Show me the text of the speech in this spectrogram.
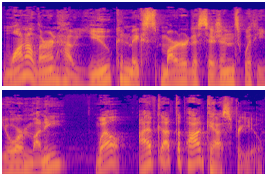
Want to learn how you can make smarter decisions with your money? Well, I've got the podcast for you.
